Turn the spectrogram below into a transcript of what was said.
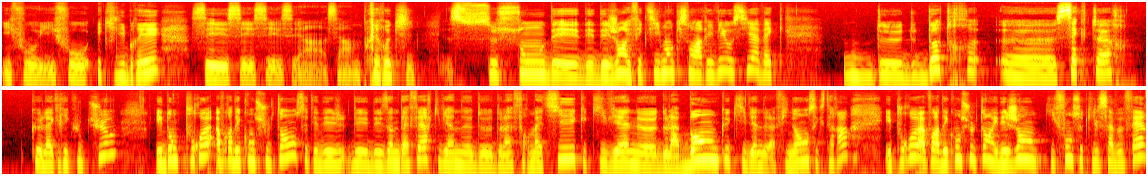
Il faut, il faut équilibrer. C'est un, un, prérequis. Ce sont des, gens, effectivement, qui sont arrivés aussi avec d'autres euh, secteurs l'agriculture. Et donc, pour eux, avoir des consultants, c'était des, hommes d'affaires qui viennent de, de l'informatique, qui viennent de la banque, qui viennent de la finance, etc. Et pour eux, avoir des consultants et des gens qui font ce qu'ils savent faire,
